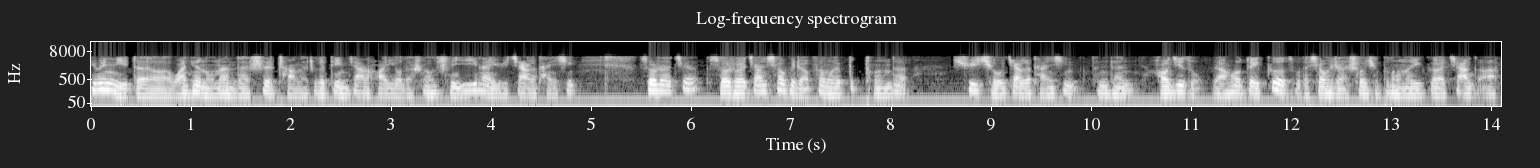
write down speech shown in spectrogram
因为你的完全垄断的市场的这个定价的话，有的时候是依赖于价格弹性，所以说这所以说将消费者分为不同的。需求价格弹性分成好几组，然后对各组的消费者收取不同的一个价格啊。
